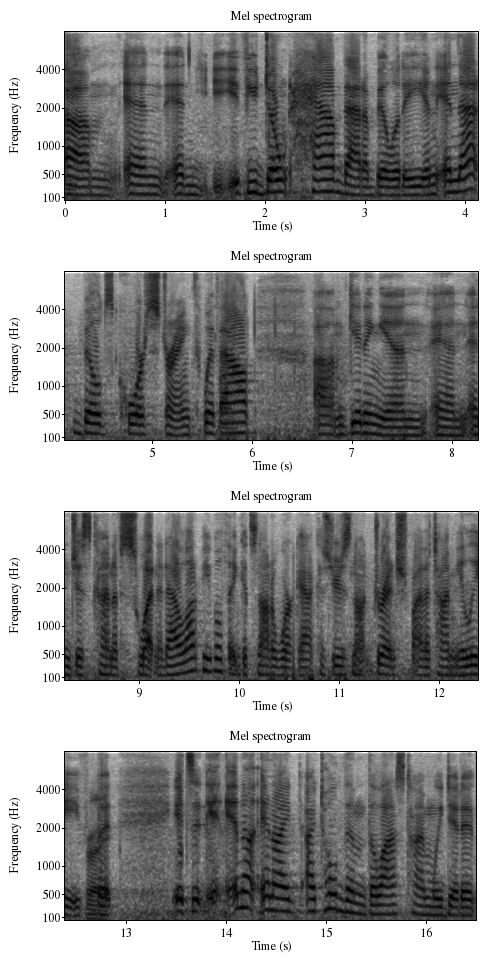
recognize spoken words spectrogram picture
Um, and and if you don't have that ability, and, and that builds core strength without. Um, getting in and, and just kind of sweating it out. A lot of people think it's not a workout because you're just not drenched by the time you leave. Right. But it's a, and, I, and I, I told them the last time we did it,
